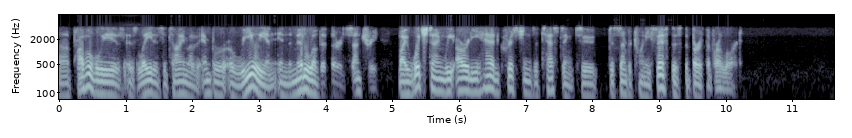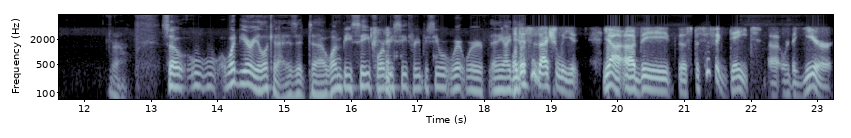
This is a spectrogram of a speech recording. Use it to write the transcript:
uh, probably as, as late as the time of Emperor Aurelian in the middle of the third century, by which time we already had Christians attesting to December 25th as the birth of our Lord. Well, so, what year are you looking at? Is it uh, 1 BC, 4 BC, 3 BC? Where, where, any idea? Well, this is actually, yeah, uh, the, the specific date uh, or the year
